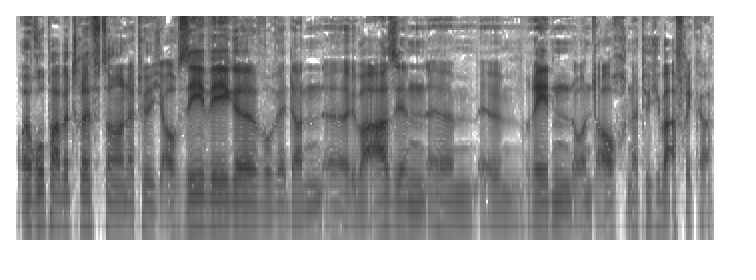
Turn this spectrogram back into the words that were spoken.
Europa betrifft, sondern natürlich auch Seewege, wo wir dann äh, über Asien ähm, äh, reden und auch natürlich über Afrika.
